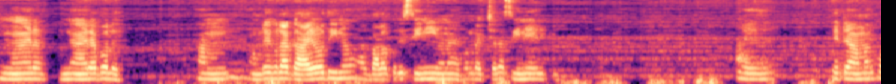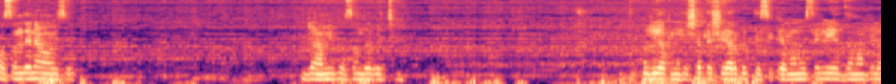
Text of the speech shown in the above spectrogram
নায়রা। নায়রা বলে। আম- আমরা এগুলা গায়েও দিই না আর ভালো করে চিনিও না এখন বাচ্চারা চিনে আর কি। এটা আমার পছন্দে না হয়েছে। এটা আমি পছন্দ করছি। খুলে আপনাদের সাথে শেয়ার করতেছি কেমন হয়েছে মেয়ের জামাগুলো।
